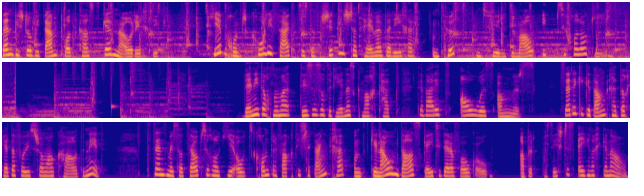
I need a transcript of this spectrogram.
dann bist du bei diesem Podcast genau richtig. Hier bekommst du coole Facts aus den verschiedensten Themenbereichen und heute entführe ich dich mal in die Psychologie. Wenn ich doch nur dieses oder jenes gemacht hätte, dann wäre jetzt alles anders. Solche Gedanken hat doch jeder von uns schon mal gehabt, oder nicht? Das nennt man in Sozialpsychologie auch das kontrafaktische Denken und genau um das geht es in dieser Folge auch. Aber was ist das eigentlich genau?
